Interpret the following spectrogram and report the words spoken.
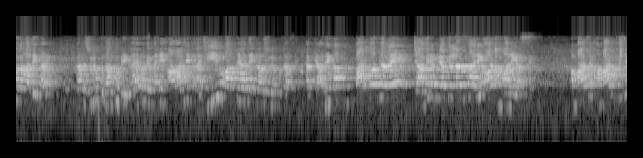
کو کہاں دیکھا ہے؟ کہا، رسول خدا کو دیکھا ہے مگر میں نے آج ایک عجیب واقعہ دیکھا رسول خدا سے۔ کہا، کیا دیکھا؟ بات کون کر رہے ہیں؟ جابر ابن عبداللہ انصاری اور ہمارے یاسر۔ ہمار سے ہمار پوچھتے،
